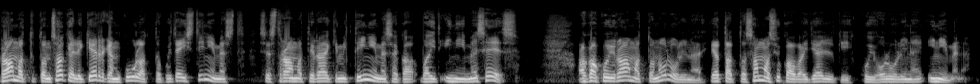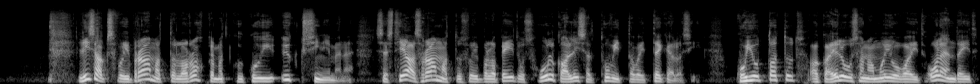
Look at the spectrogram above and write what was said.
raamatut on sageli kergem kuulata kui teist inimest, sest raamat ei räägi mitte inimesega, vaid inimese ees. aga kui raamat on oluline, jätab ta sama sügavaid jälgi kui oluline inimene lisaks võib raamat olla rohkemat kui, kui üks inimene, sest heas raamatus võib olla peidus hulgaliselt huvitavaid tegelasi, kujutatud, aga elusana mõjuvaid olendeid,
